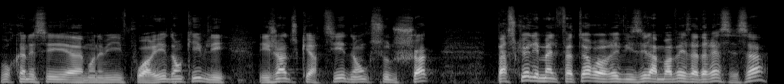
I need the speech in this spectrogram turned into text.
Vous reconnaissez euh, mon ami Yves Poirier. Donc, Yves, les, les, gens du quartier, donc, sous le choc, parce que les malfaiteurs auraient visé la mauvaise adresse, c'est ça?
